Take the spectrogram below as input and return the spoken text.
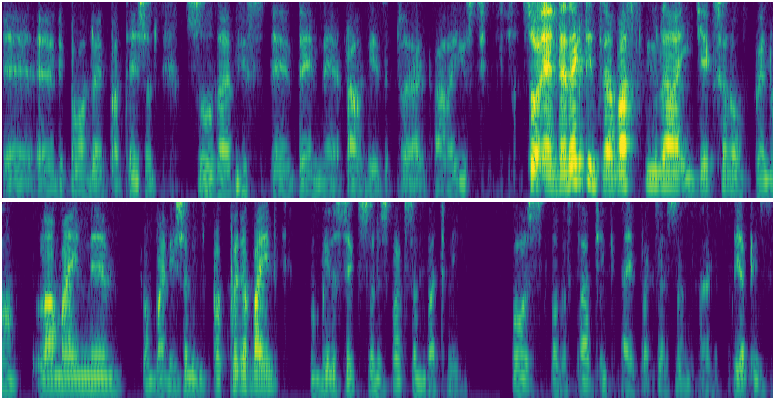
Uh, rebound hypertension. So that is uh, then uh, how these drugs are used. So a direct intravascular injection of phentolamine um, combination with papaverine will sex satisfaction but may cause cholestatic hypertension and diabetes.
